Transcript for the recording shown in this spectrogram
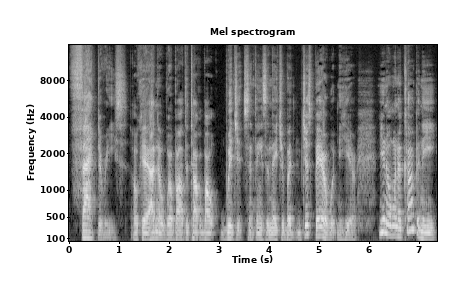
factories, okay, I know we're about to talk about widgets and things of nature, but just bear with me here. You know, when a company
